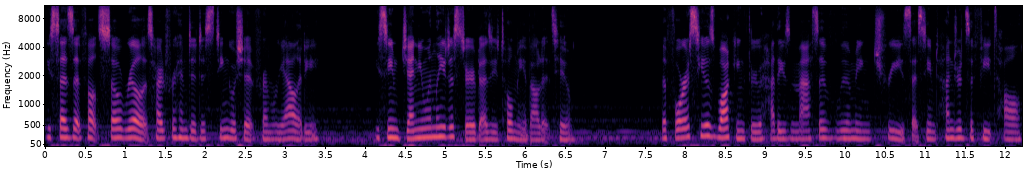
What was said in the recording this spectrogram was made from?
he says it felt so real it's hard for him to distinguish it from reality. He seemed genuinely disturbed as he told me about it too. The forest he was walking through had these massive looming trees that seemed hundreds of feet tall,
